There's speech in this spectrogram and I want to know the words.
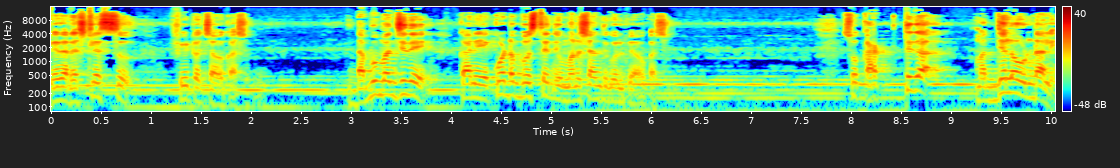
లేదా రెస్ట్లెస్ ఫీట్ వచ్చే అవకాశం ఉంది. డబ్బు మంచిదే కానీ ఎక్కువ డబ్బు వస్తే నువ్వు మనశ్శాంతి కోల్పోయే అవకాశం సో కరెక్ట్గా మధ్యలో ఉండాలి.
